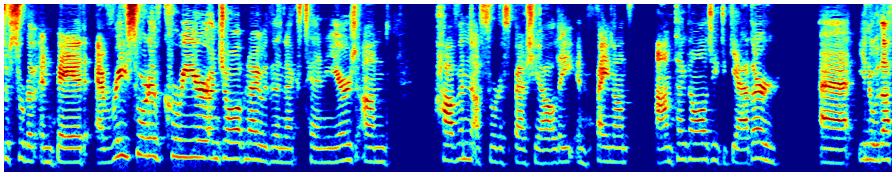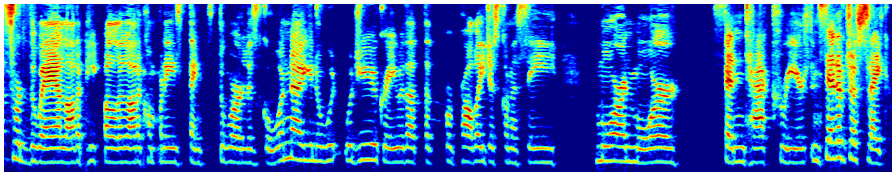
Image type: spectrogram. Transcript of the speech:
just sort of embed every sort of career and job now within the next 10 years and having a sort of speciality in finance and technology together. Uh, you know that's sort of the way a lot of people a lot of companies think the world is going now. You know would, would you agree with that that we're probably just going to see more and more fintech careers? Instead of just like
